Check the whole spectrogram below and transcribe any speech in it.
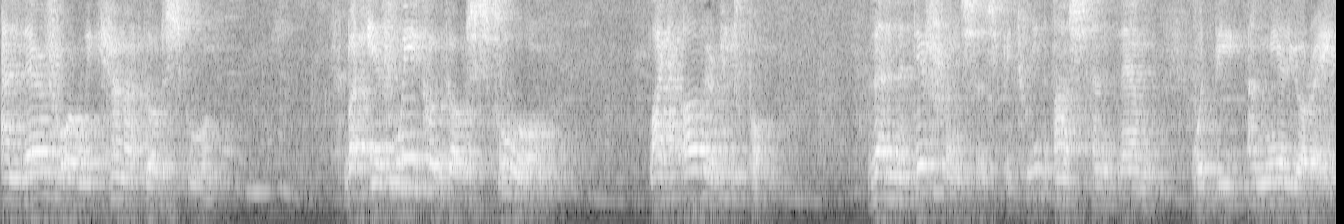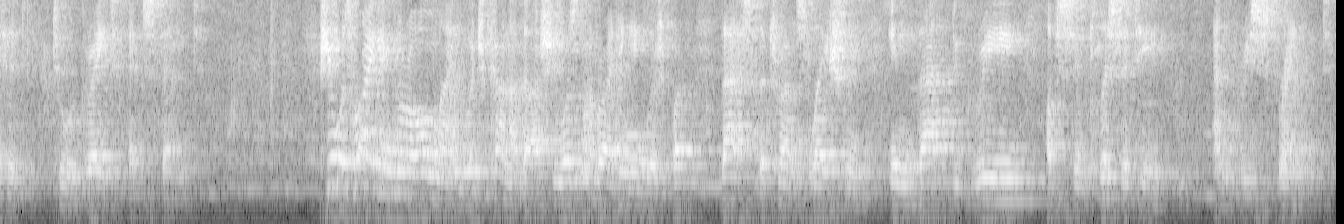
And therefore, we cannot go to school. But if we could go to school like other people, then the differences between us and them would be ameliorated to a great extent. She was writing her own language, Kannada. She was not writing English, but that's the translation in that degree of simplicity and restraint.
